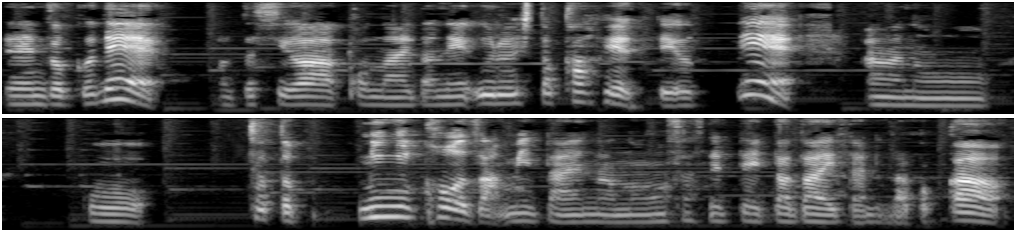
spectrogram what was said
連続で、私がこの間ね、売る人カフェって言って、あの、こう、ちょっとミニ講座みたいなのをさせていただいたりだとか、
